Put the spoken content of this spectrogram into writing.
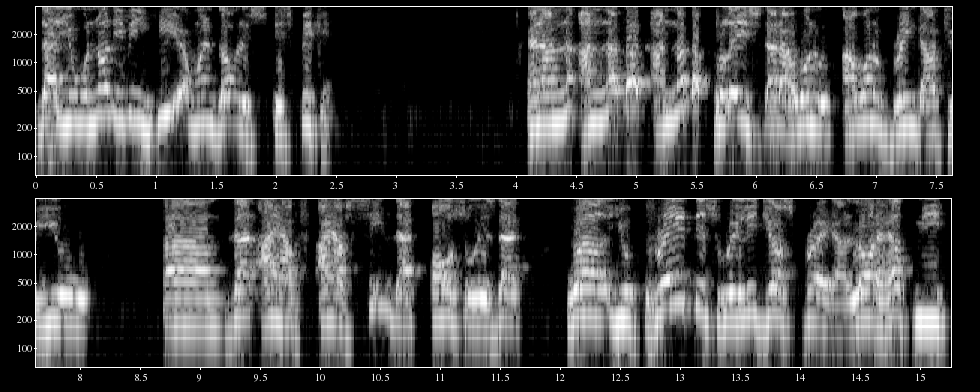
that you will not even hear when God is, is speaking. And an another another place that I want to I want to bring out to you um, that I have I have seen that also is that well you pray this religious prayer Lord help me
